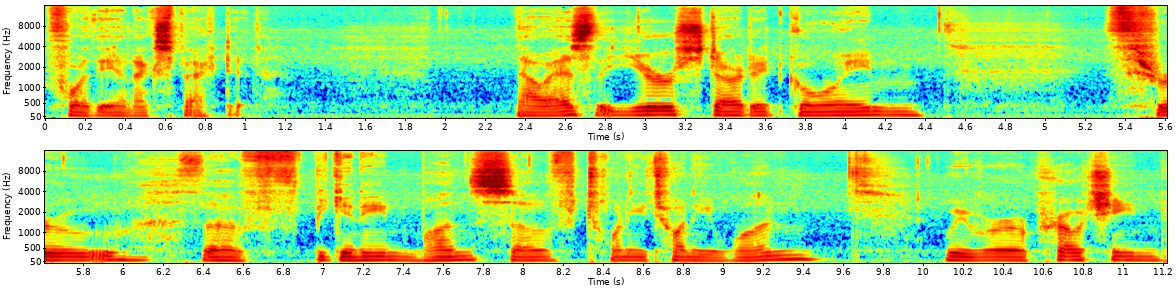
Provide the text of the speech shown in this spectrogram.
for the unexpected. Now, as the year started going through the beginning months of 2021, we were approaching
